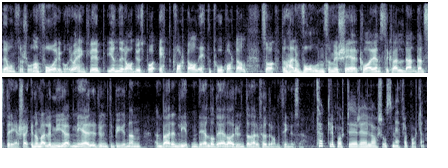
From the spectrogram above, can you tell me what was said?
demonstrasjonene foregår jo egentlig i en radius på ett kvartal, ett til to kvartal. Så den her volden som vi ser hver eneste kveld, den, den sprer seg ikke noe veldig mye mer rundt i byen enn en bare en liten del, og det er da rundt det føderale tinghuset. Takk, reporter Lars Osme fra Portland.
